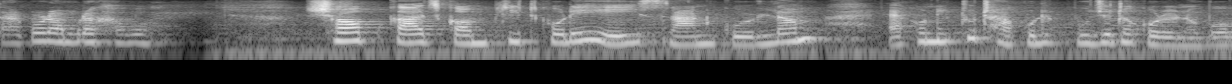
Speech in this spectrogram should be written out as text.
তারপর আমরা খাব। সব কাজ কমপ্লিট করে এই স্নান করলাম। এখন একটু ঠাকুরের পুজোটা করে নেব।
